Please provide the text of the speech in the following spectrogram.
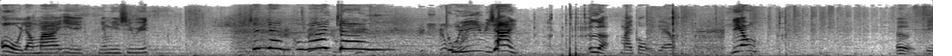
โอ้ยังมาอีกยังมีชีวิต ฉันยังคงหายใจถุยไม่ใช่ เอือไม่โตอีกแล้ว เดียว เออดี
